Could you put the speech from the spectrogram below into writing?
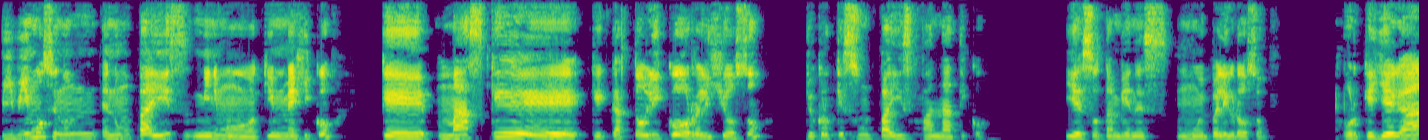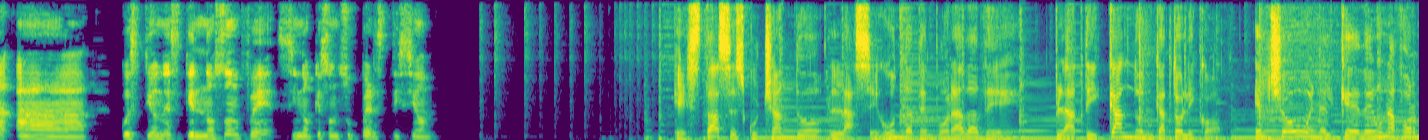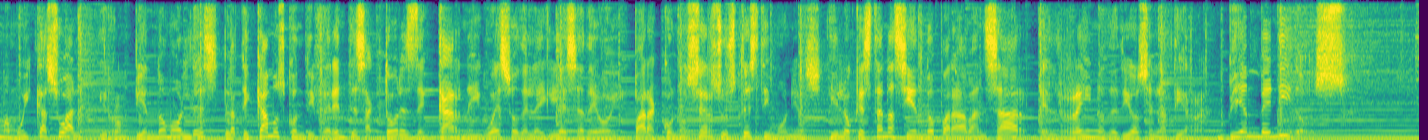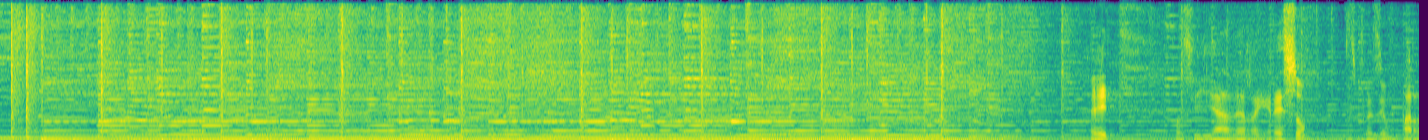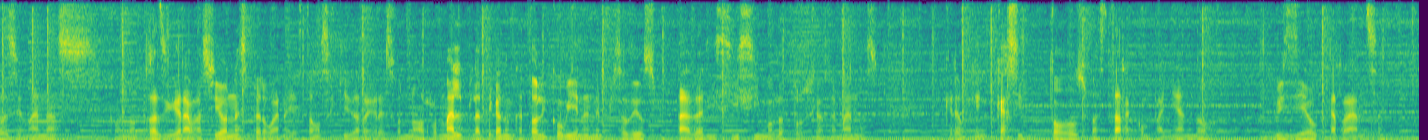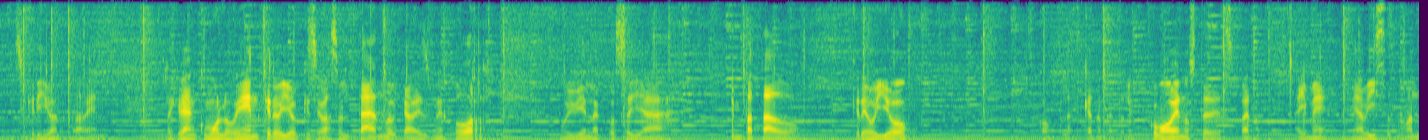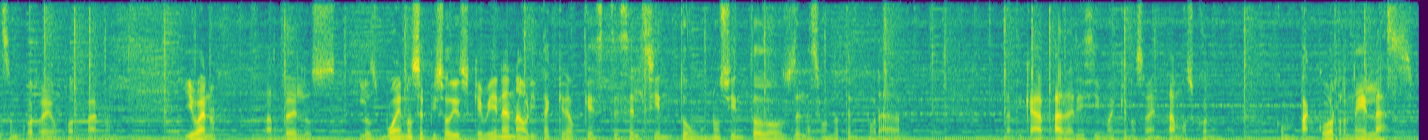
vivimos en un, en un país, mínimo aquí en México, que más que, que católico o religioso, yo creo que es un país fanático. Y eso también es muy peligroso, porque llega a cuestiones que no son fe, sino que son superstición. Estás escuchando la segunda temporada de Platicando en Católico, el show en el que de una forma muy casual y rompiendo moldes, platicamos con diferentes actores de carne y hueso de la iglesia de hoy para conocer sus testimonios y lo que están haciendo para avanzar el reino de Dios en la tierra. Bienvenidos. Hey, sí, ya de regreso, después de un par de semanas con otras grabaciones, pero bueno, ya estamos aquí de regreso normal, platicando en católico. Vienen episodios padricísimos las próximas semanas. Creo que en casi todos va a estar acompañando Luis Diego Carranza. Escriban para, ver, para que vean cómo lo ven. Creo yo que se va soltando cada vez mejor. Muy bien la cosa ya empatado, creo yo, con Platicando Católico. ¿Cómo ven ustedes? Bueno, ahí me, me avisas, me mandas un correo, porfa, ¿no? Y bueno, parte de los, los buenos episodios que vienen, ahorita creo que este es el 101, 102 de la segunda temporada. Platicada padrísima que nos aventamos con, con Paco Ornelas.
